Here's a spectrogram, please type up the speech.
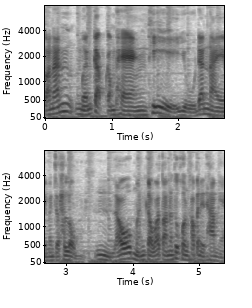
ตอนนั้นเหมือนกับกำแพงที่อยู่ด้านในมันจะถล่ม อืม แล้วเหมือนกับว่าตอนนั้นทุกคนเข้าไปในถ้ำไง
